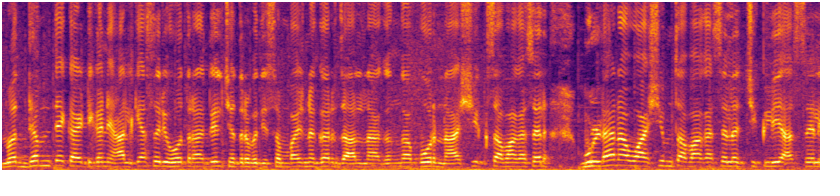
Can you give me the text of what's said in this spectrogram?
मध्यम ते काही ठिकाणी हलक्या सरी होत राहतील. छत्रपती संभाजीनगर जालना गंगापूर नाशिकचा भाग असेल बुलढाणा वाशिमचा भाग असेल चिखली असेल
